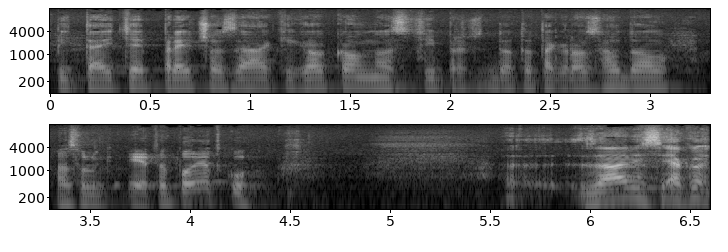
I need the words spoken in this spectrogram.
pýtajte, prečo, za akých okolností, prečo, kto to tak rozhodol. Pán Sulik, je to v poriadku? závisí, ako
